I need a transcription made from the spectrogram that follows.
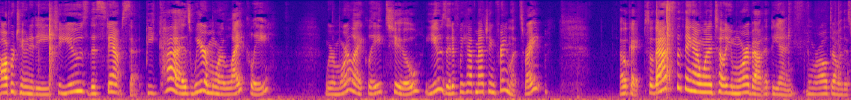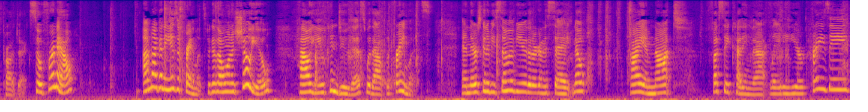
opportunity to use this stamp set because we are more likely we're more likely to use it if we have matching framelits, right? Okay, so that's the thing I want to tell you more about at the end when we're all done with this project. So for now, I'm not going to use the framelits because I want to show you how you can do this without the framelits. And there's going to be some of you that are going to say, nope, I am not fussy cutting that, lady. You're crazy.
